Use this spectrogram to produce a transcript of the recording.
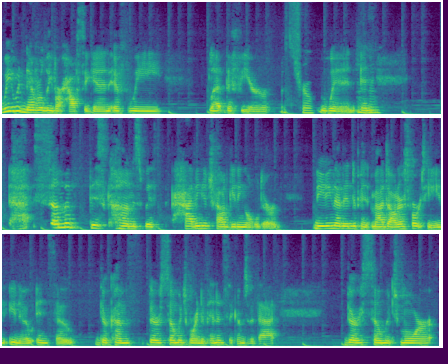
we would never leave our house again if we let the fear That's true. win. And uh, some of this comes with having a child getting older, needing that independent. My daughter's 14, you know, and so there comes, there's so much more independence that comes with that. There is so much more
